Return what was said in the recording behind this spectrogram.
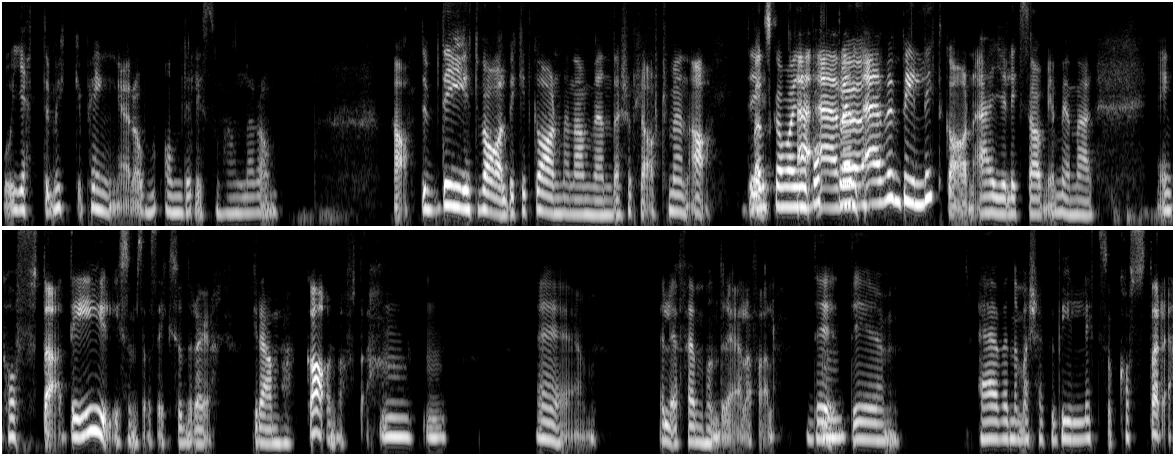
och jättemycket pengar om, om det liksom handlar om... Ja, det, det är ju ett val vilket garn man använder såklart, men ja. Det, Men ska man ge bort även, även billigt garn är ju liksom, jag menar, en kofta, det är ju liksom så 600 gram garn ofta. Mm, mm. Eh, eller 500 i alla fall. Det, Mm. det, även när man köper billigt så kostar det.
